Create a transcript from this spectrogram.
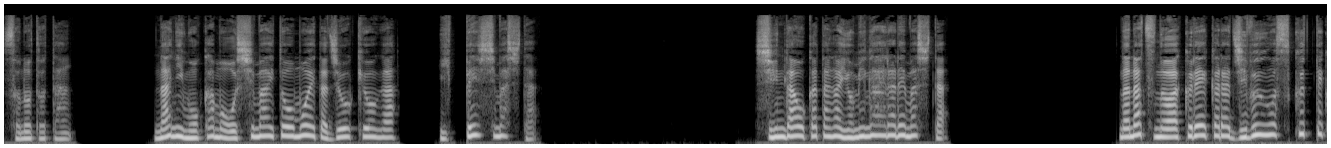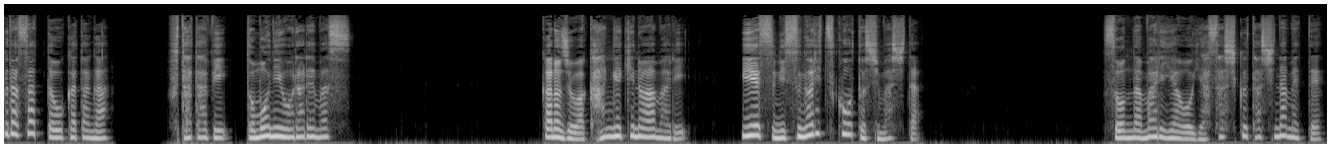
その途端何もかもおしまいと思えた状況が一変しました。死んだお方がよみがえられました。七つの悪霊から自分を救ってくださったお方が再び共におられます。彼女は感激のあまりイエスにすがりつこうとしました。そんなマリアを優しくたしなめて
